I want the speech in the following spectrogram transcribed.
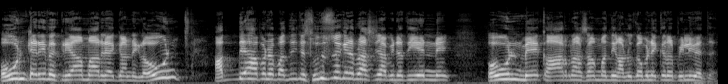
ඔවුන්ට එරෙහිව ක්‍රියාමාර්ගයක් ගන්න කියලා. ඔවුන් අධ්‍යාපන පද්ධතිය සුදුසු කියන ප්‍රශ්නේ අපිට තියෙන්නේ. ඔවුන් මේ කාරණා සම්බන්ධයෙන් අනුගමනය කරන පිළිවෙත.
